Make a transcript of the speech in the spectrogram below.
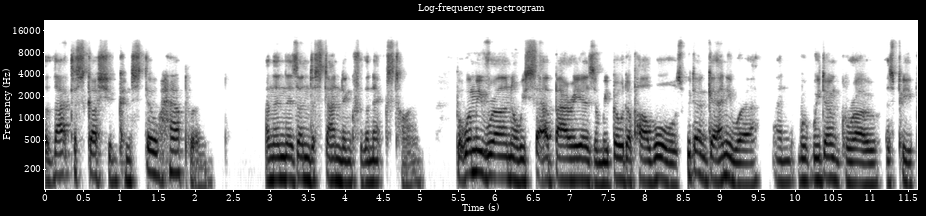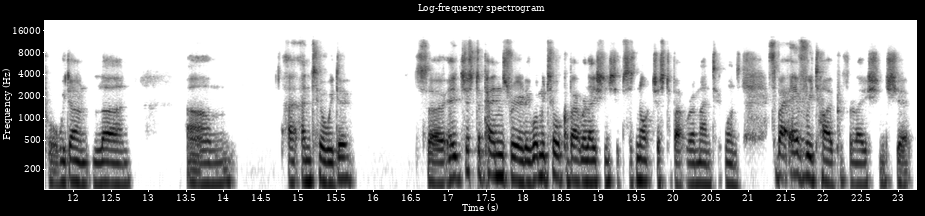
that that discussion can still happen. And then there's understanding for the next time. But when we run or we set up barriers and we build up our walls, we don't get anywhere and we don't grow as people. We don't learn um, until we do. So it just depends, really. When we talk about relationships, it's not just about romantic ones; it's about every type of relationship.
